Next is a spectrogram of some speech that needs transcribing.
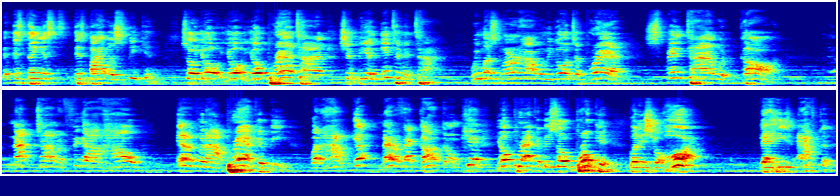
that this thing is this Bible is speaking. So your your your prayer time should be an intimate time. We must learn how when we go into prayer, spend time with God, not trying to figure out how eloquent our prayer could be, but how. yeah, Matter of fact, God don't care. Your prayer could be so broken, but it's your heart that He's after.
